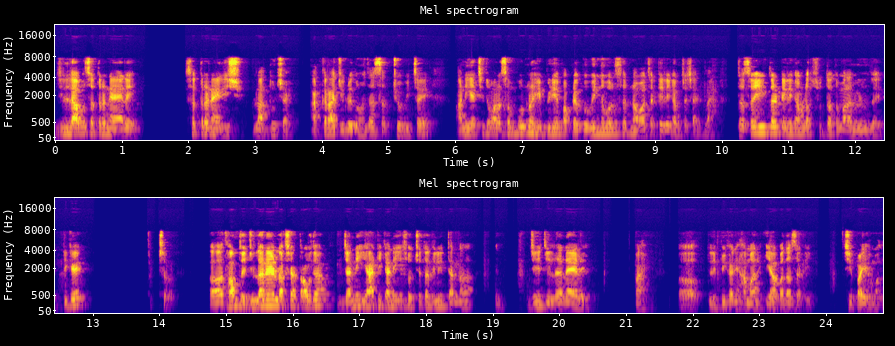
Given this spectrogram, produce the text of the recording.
जिल्हा व सत्र न्यायालय सत्र न्यायाधीश लातूरचे आहे. अकरा जुलै दोन हजार चोवीस आहे. आणि याची तुम्हाला संपूर्ण ही पीडीएफ आपल्या गोविंद नवल सर नावाचा टेलिग्रामच्या चॅनल आहे. तसंही इतर टेलिग्रामला सुद्धा तुम्हाला मिळून जाईल. ठीक आहे? चला. थांबतोय. जिल्हा न्यायालय लक्षात राहू द्या. ज्यांनी या ठिकाणी स्वच्छता दिली त्यांना जे जिल्हा न्यायालय आहे लिपिक आणि हमाल या पदासाठी शिपाई हमाल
